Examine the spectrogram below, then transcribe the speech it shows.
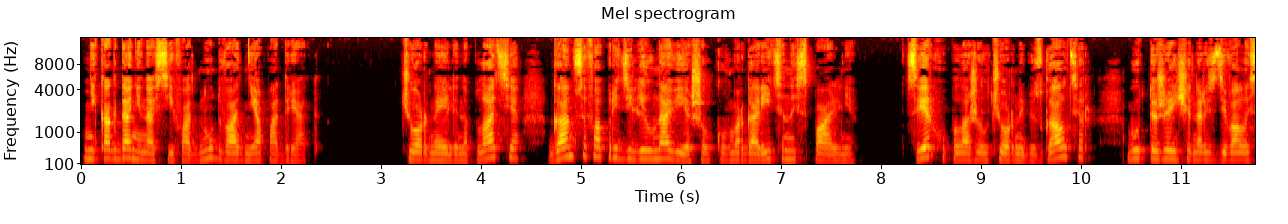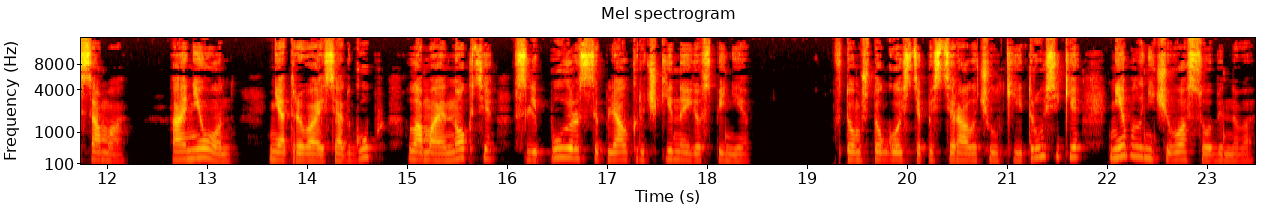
никогда не носив одну-два дня подряд. Черное Элина платье Ганцев определил на вешалку в Маргаритиной спальне. Сверху положил черный бюстгальтер, будто женщина раздевалась сама, а не он, не отрываясь от губ, ломая ногти, вслепую расцеплял крючки на ее спине. В том, что гостья постирала чулки и трусики, не было ничего особенного.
